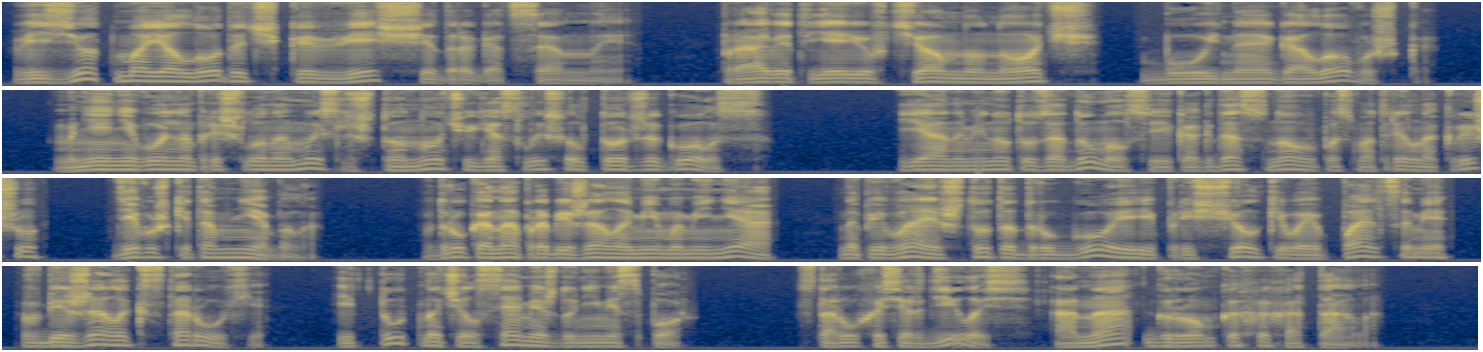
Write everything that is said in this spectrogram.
Везет моя лодочка вещи драгоценные. Правит ею в темную ночь буйная головушка. Мне невольно пришло на мысль, что ночью я слышал тот же голос. Я на минуту задумался, и когда снова посмотрел на крышу, девушки там не было. Вдруг она пробежала мимо меня, напевая что-то другое и, прищелкивая пальцами, вбежала к старухе. И тут начался между ними спор. Старуха сердилась, она громко хохотала.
